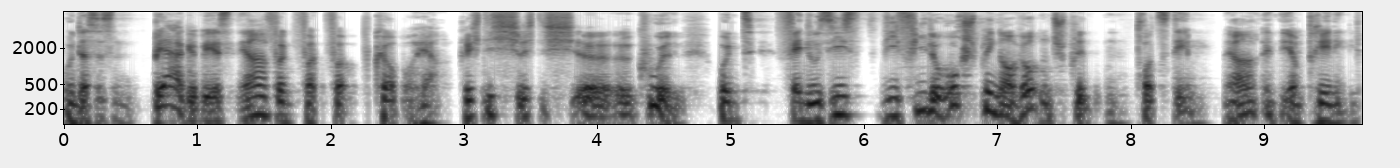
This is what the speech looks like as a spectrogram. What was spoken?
Und das ist ein Bär gewesen, ja, von, von, von Körper her. Richtig, richtig äh, cool. Und wenn du siehst, wie viele Hochspringer Hürden sprinten, trotzdem, ja, in ihrem Training.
